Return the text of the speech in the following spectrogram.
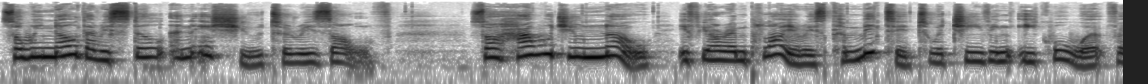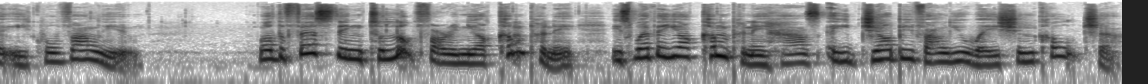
So we know there is still an issue to resolve. So, how would you know if your employer is committed to achieving equal work for equal value? Well, the first thing to look for in your company is whether your company has a job evaluation culture.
